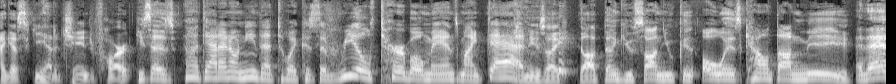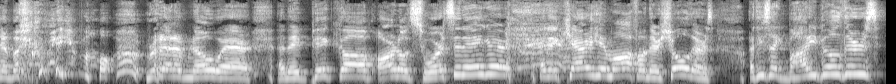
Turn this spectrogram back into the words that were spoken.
I guess he had a change of heart, he says, oh, Dad, I don't need that toy because the real Turbo Man's my dad. And he's like, oh, thank you, son. You can always count on me. And then a bunch of people run out of nowhere and they pick up Arnold Schwarzenegger and they carry him off on their shoulders. Are these like bodybuilders?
